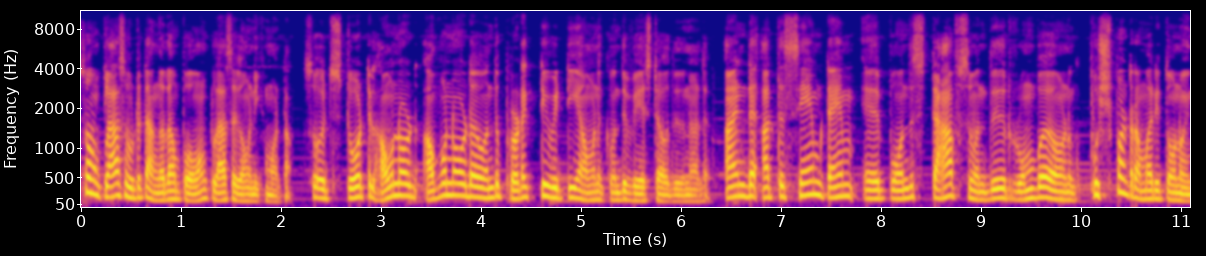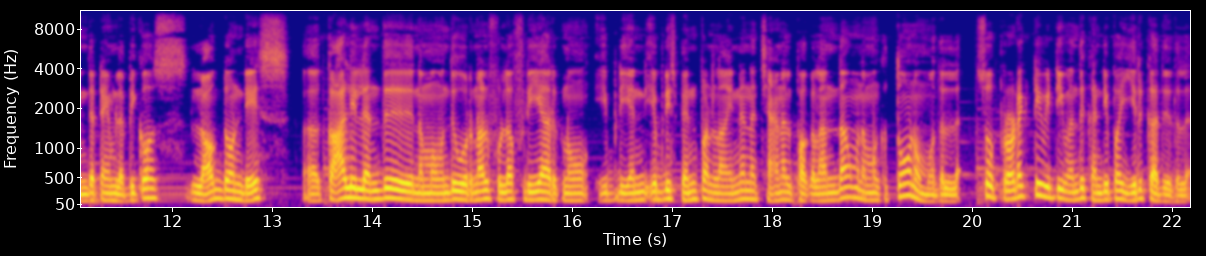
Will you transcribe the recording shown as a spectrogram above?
ஸோ அவன் கிளாஸை விட்டுட்டு அங்கே தான் போவான் கிளாஸை கவனிக்க மாட்டான். ஸோ இட்ஸ் டோட்டல் அவனோட அவனோட வந்து ப்ரொடக்டிவிட்டி அவனுக்கு வந்து வேஸ்ட் ஆகுதுனால and at the same time இப்போ வந்து ஸ்டாஃப்ஸ் வந்து ரொம்ப அவனுக்கு புஷ் பண்ணுற மாதிரி தோணும் இந்த டைமில் பிகாஸ் லாக்டவுன் டேஸ் காலையிலேருந்து நம்ம வந்து ஒரு நாள் ஃபுல்லாக ஃப்ரீயாக இருக்கணும். இப்படி என் எப்படி ஸ்பெண்ட் பண்ணலாம் என்னென்ன சேனல் பார்க்கலான்னு தான் நமக்கு தோணும் முதல்ல. ஸோ ப்ரொடக்டிவிட்டி வந்து கண்டிப்பாக இருக்காது இதில்.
